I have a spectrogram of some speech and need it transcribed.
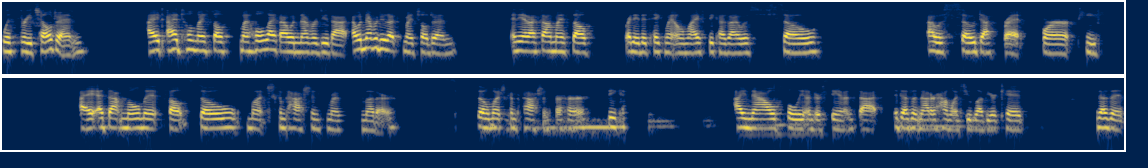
with three children, I, I had told myself my whole life I would never do that. I would never do that to my children. And yet I found myself ready to take my own life because I was so I was so desperate for peace. I at that moment felt so much compassion for my mother. So much compassion for her because I now fully understand that it doesn't matter how much you love your kids. It doesn't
